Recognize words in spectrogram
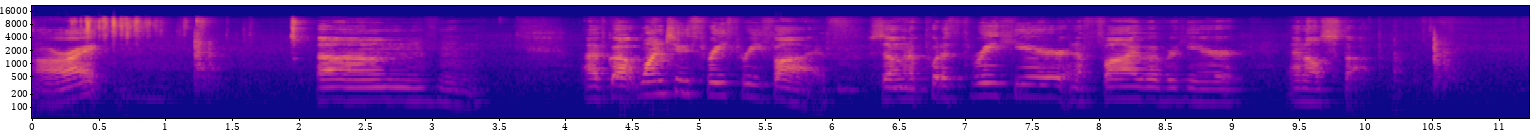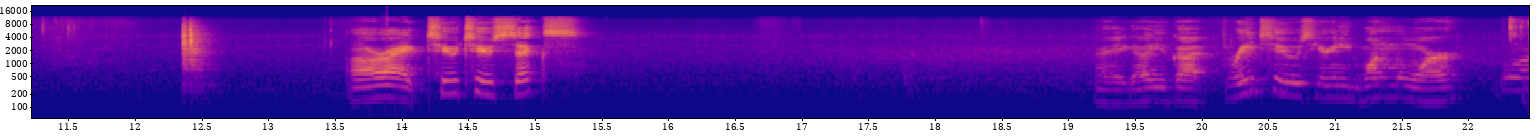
All right. Um, hmm. I've got one, two, three, three, five. So I'm gonna put a three here and a five over here, and I'll stop. All right, two, two, six. There you go. You've got three twos here. You need one more, Or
